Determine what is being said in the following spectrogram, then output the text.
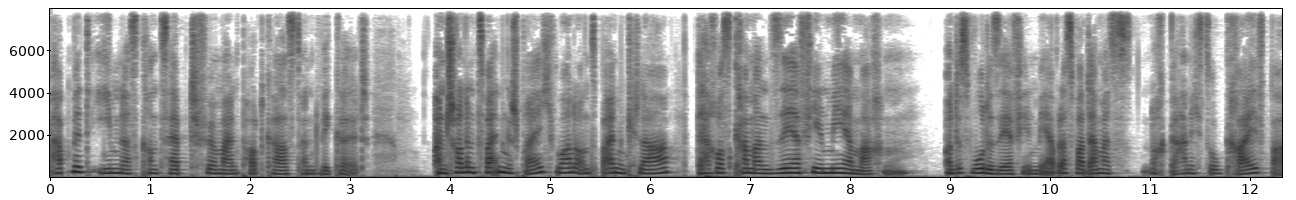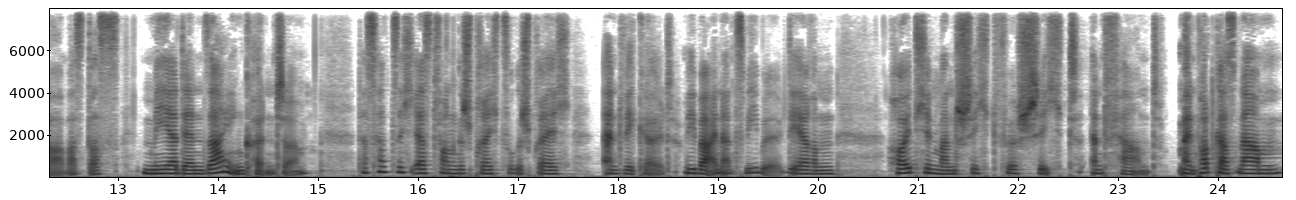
habe mit ihm das Konzept für meinen Podcast entwickelt. Und schon im zweiten Gespräch wurde uns beiden klar, daraus kann man sehr viel mehr machen. Und es wurde sehr viel mehr, aber das war damals noch gar nicht so greifbar, was das mehr denn sein könnte. Das hat sich erst von Gespräch zu Gespräch entwickelt, wie bei einer Zwiebel, deren Häutchen man Schicht für Schicht entfernt. Mein Podcast nahm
